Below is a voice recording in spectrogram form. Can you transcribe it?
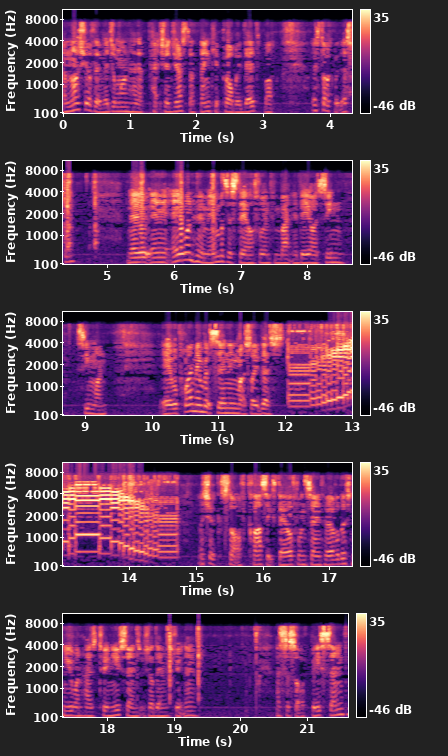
I'm not sure if the original one had a pitch adjust I think it probably did but let's talk about this one. Now uh, anyone who remembers the stylophone from back in the day or has seen seen one, uh, will probably remember it sounding much like this. That's your sort of classic stylophone sound, however this new one has two new sounds which I'll demonstrate now. That's the sort of bass sound.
